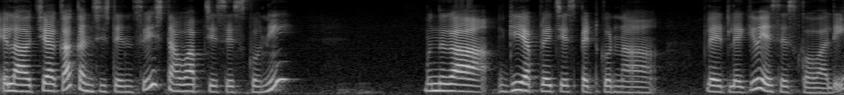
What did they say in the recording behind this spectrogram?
ఇలా వచ్చాక కన్సిస్టెన్సీ స్టవ్ ఆఫ్ చేసేసుకొని ముందుగా గీ అప్లై చేసి పెట్టుకున్న ప్లేట్లోకి వేసేసుకోవాలి.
